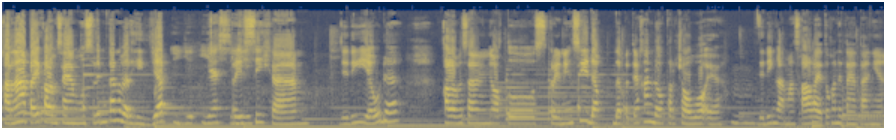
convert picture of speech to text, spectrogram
karena apalagi kalau misalnya muslim kan berhijab iya, iya sih risih kan jadi ya udah kalau misalnya waktu screening sih dap- dapetnya kan dokter cowok ya Hmm. jadi nggak masalah itu kan ditanya-tanya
